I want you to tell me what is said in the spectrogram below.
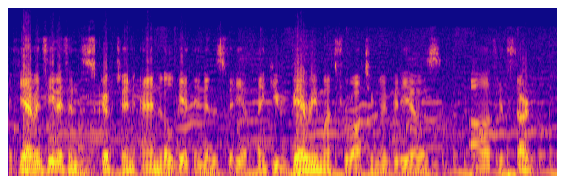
If you haven't seen it, it's in the description, and it'll be at the end of this video. Thank you very much for watching my videos. Uh, let's get started.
